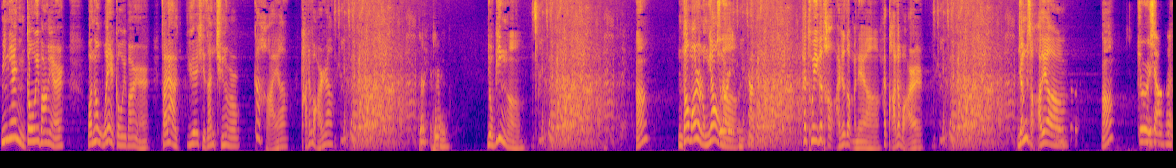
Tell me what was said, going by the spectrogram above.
明天你勾一帮人，完了我也勾一帮人，咱俩约起咱群殴干啥呀？打着玩啊？有病啊！啊，你当王者荣耀呢？还推个塔是怎么的呀？还打着玩儿？赢啥的呀？啊？就是下课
